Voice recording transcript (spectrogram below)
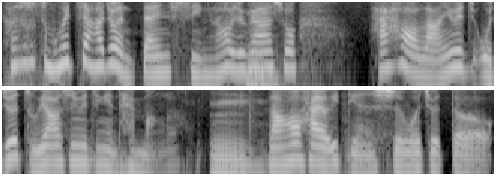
他说怎么会这样？他就很担心。然后我就跟他说，嗯、还好啦，因为我觉得主要是因为今年太忙了。嗯，然后还有一点是，我觉得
